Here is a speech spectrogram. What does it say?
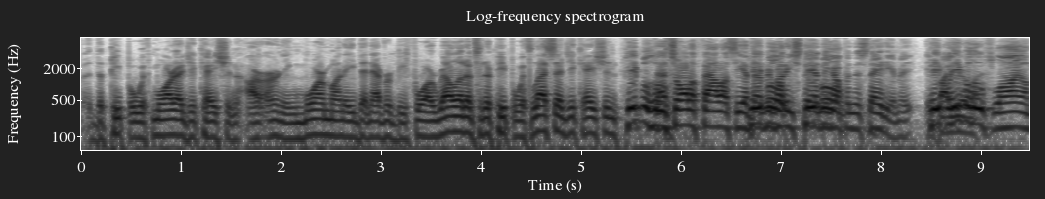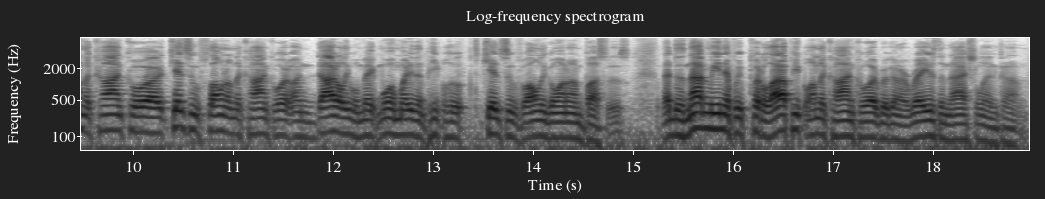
the people with more education are earning more money than ever before relative to the people with less education. People who- that's all a fallacy of people- everybody standing people- up in the stadium. People, people who fly on the Concorde, kids who've flown on the Concorde, undoubtedly will make more money than people who, kids who've only gone on buses. That does not mean if we put a lot of people on the Concorde, we're going to raise the national income.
